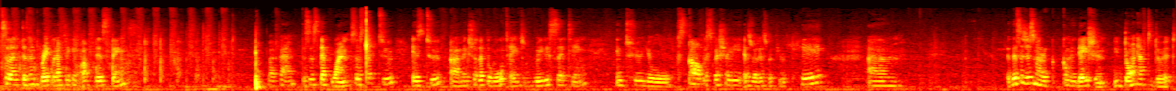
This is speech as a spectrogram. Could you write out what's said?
So that it doesn't break when i'm taking off these things. But fam this is step one. So step two is to uh, make sure that the water is really setting into your scalp especially as well as with your hair um, this is just my recommendation. You don't have to do it.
